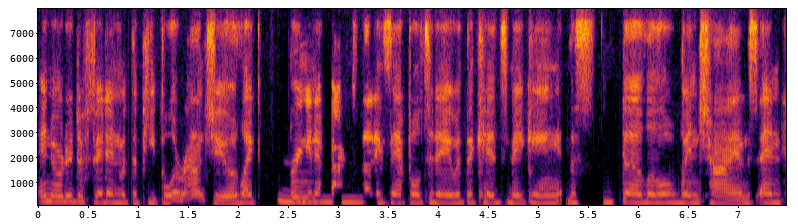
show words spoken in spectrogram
in order to fit in with the people around you. Like bringing it back to that example today with the kids making this the little wind chimes, and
